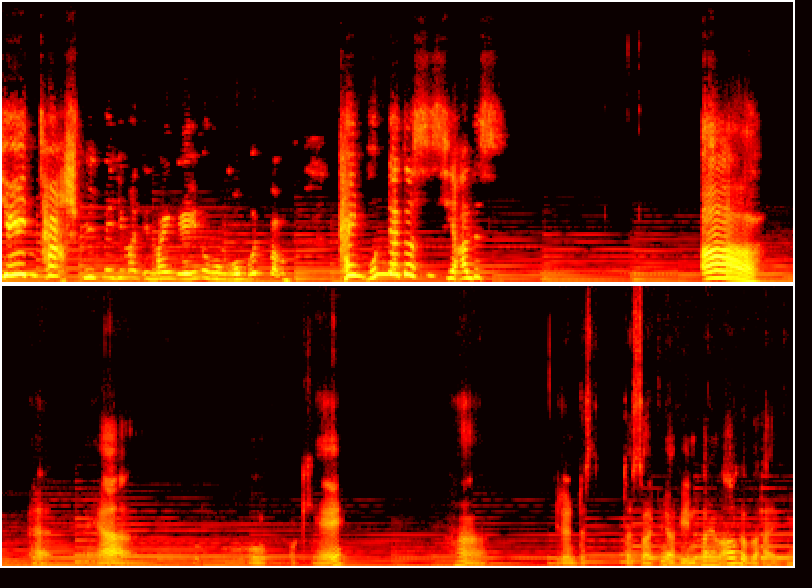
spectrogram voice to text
jeden Tag spielt mir jemand in meinen Erinnerungen rum und kein Wunder, dass es hier alles. Ah! Äh, ja. Okay. Ha. Huh. Das, das sollten wir auf jeden Fall im Auge behalten.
